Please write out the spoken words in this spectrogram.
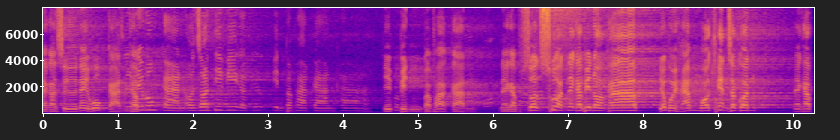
และก็ซื้อในวงการสื่อครับในวงการออนซอนทีวีก็คือปิ่นประภาการค่ะพี่ปิ่นประภาการ นะครับสวดสวดนะครับพี่น้องครับ เดี๋ยวผมหามหมอแค้นสักคนนะครับ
